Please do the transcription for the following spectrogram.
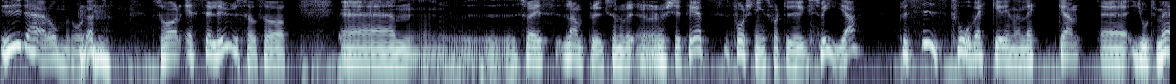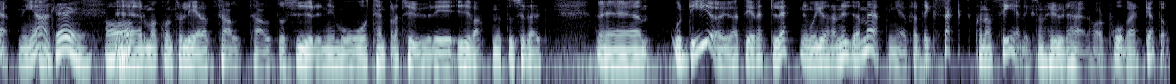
i det här området så har SLU, alltså eh, Sveriges lantbruksuniversitets forskningsfartyg Svea precis två veckor innan läckan eh, gjort mätningar. Okej, ja. Eh, de har kontrollerat salthalt och syrenivå och temperatur i, i vattnet och sådär. Eh, och det gör ju att det är rätt lätt nu att göra nya mätningar för att exakt kunna se liksom, hur det här har påverkat. Då.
